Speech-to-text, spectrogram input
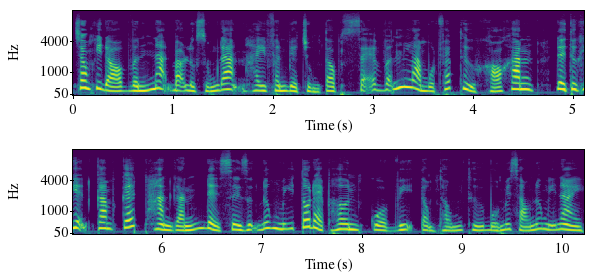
Trong khi đó, vấn nạn bạo lực súng đạn hay phân biệt chủng tộc sẽ vẫn là một phép thử khó khăn để thực hiện cam kết hàn gắn để xây dựng nước Mỹ tốt đẹp hơn của vị Tổng thống thứ 46 nước Mỹ này.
